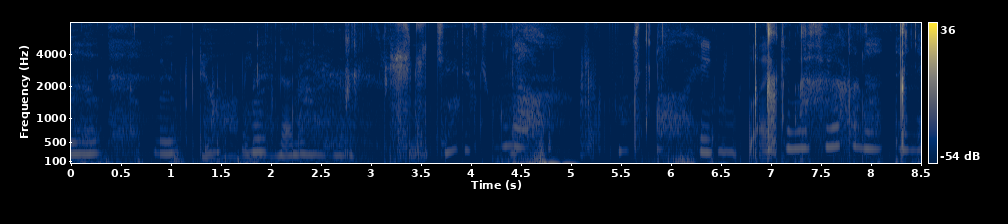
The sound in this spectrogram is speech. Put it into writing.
両耳なめなめ、気持ちいいでちょ。いっぱい気持ちよくなってね。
